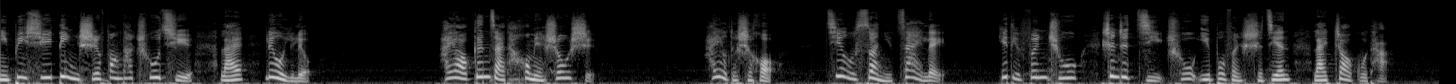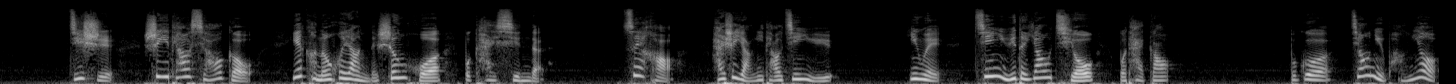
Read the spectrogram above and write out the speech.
你必须定时放它出去来遛一遛，还要跟在它后面收拾。还有的时候，就算你再累，也得分出甚至挤出一部分时间来照顾它。即使是一条小狗，也可能会让你的生活不开心的。最好还是养一条金鱼，因为金鱼的要求不太高。不过交女朋友。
